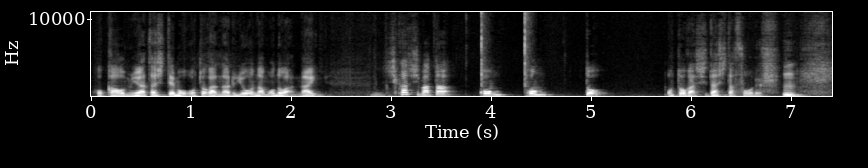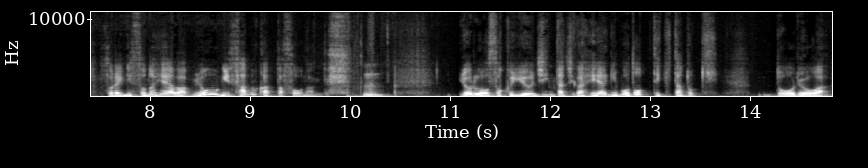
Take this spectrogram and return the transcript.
他を見渡しても音が鳴るようなものはない。しかしまた、コンコンと音がしだしたそうです。うんそれにその部屋は妙に寒かったそうなんです。うん。夜遅く友人たちが部屋に戻ってきた時同僚は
